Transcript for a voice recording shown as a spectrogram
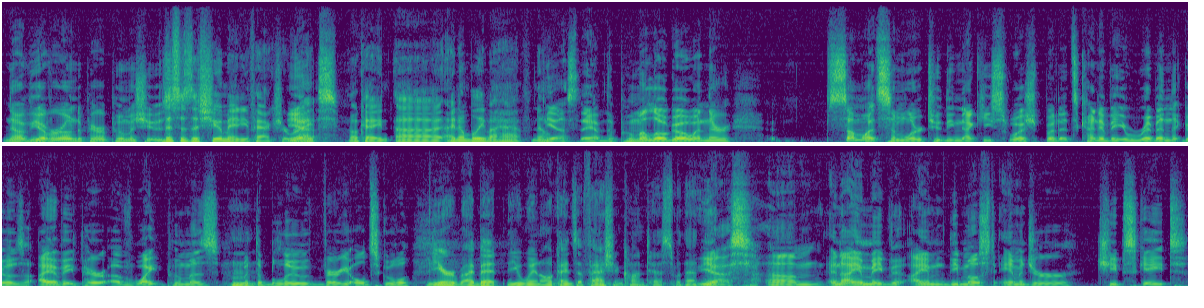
Now, have you ever owned a pair of Puma shoes? This is a shoe manufacturer, right? Yes. Okay. Uh, I don't believe I have. No. Yes, they have the Puma logo, and they're somewhat similar to the Nike swoosh, but it's kind of a ribbon that goes. I have a pair of white Pumas Hmm. with the blue, very old school. You're. I bet you win all kinds of fashion contests with that. thing. Yes, um, and I am a I am the most amateur cheapskate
